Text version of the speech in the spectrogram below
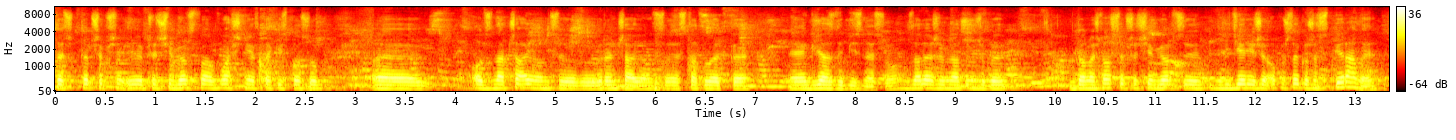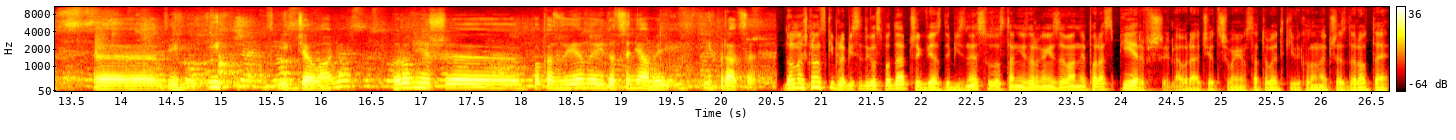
te, te przedsi- przedsiębiorstwa właśnie w taki sposób e, odznaczając, e, wręczając e, statuetkę e, Gwiazdy Biznesu. Zależy na tym, żeby dolnośląscy przedsiębiorcy widzieli, że oprócz tego, że wspieramy w ich, ich, w ich działaniu, również pokazujemy i doceniamy ich, ich pracę. Dolnośląski plebiscyt gospodarczy Gwiazdy Biznesu zostanie zorganizowany po raz pierwszy. Laureaci otrzymają statuetki wykonane przez Dorotę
